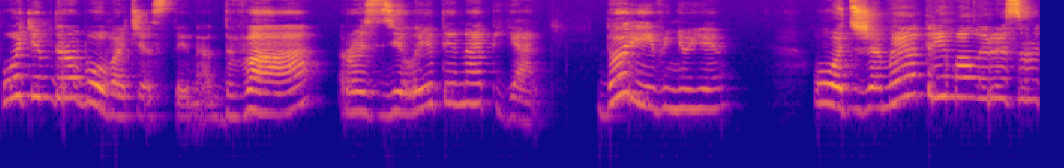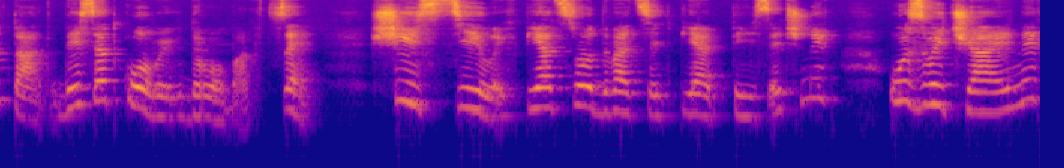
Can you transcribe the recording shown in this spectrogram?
Потім дробова частина 2 розділити на 5. Дорівнює. Отже, ми отримали результат в десяткових дробах. Це 6,525 тисячних, у звичайних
